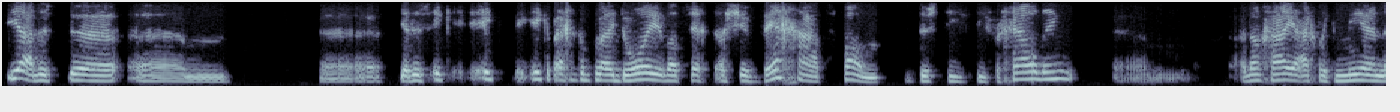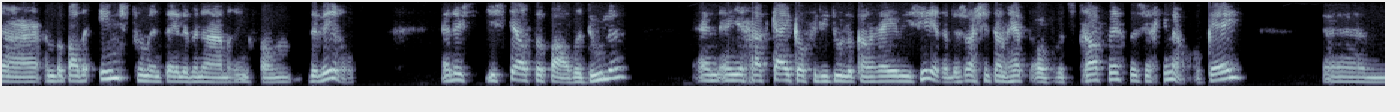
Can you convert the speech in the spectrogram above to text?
Ja, dus, ehm, eh, ja, dus ik, ik, ik heb eigenlijk een pleidooi wat zegt: als je weggaat van dus die, die vergelding, ehm, dan ga je eigenlijk meer naar een bepaalde instrumentele benadering van de wereld. En dus je stelt bepaalde doelen en, en je gaat kijken of je die doelen kan realiseren. Dus als je het dan hebt over het strafrecht, dan zeg je: Nou, oké. ehm,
